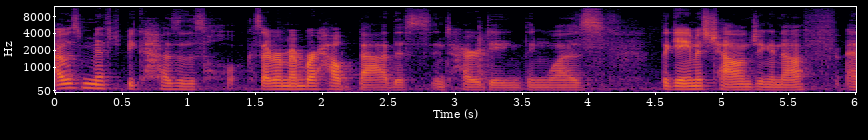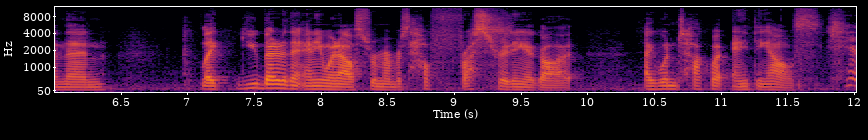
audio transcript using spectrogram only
I was miffed because of this whole. Because I remember how bad this entire dating thing was. The game is challenging enough, and then, like, you better than anyone else remembers how frustrating it got. I wouldn't talk about anything else. Yeah,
